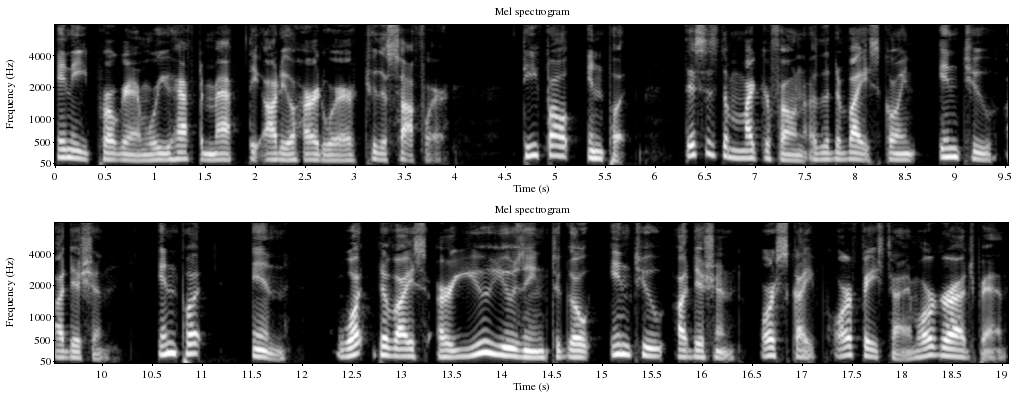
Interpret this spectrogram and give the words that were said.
any program where you have to map the audio hardware to the software, default input. This is the microphone or the device going into Audition. Input in. What device are you using to go into Audition or Skype or FaceTime or GarageBand?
